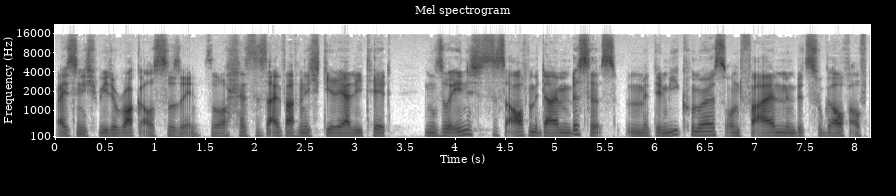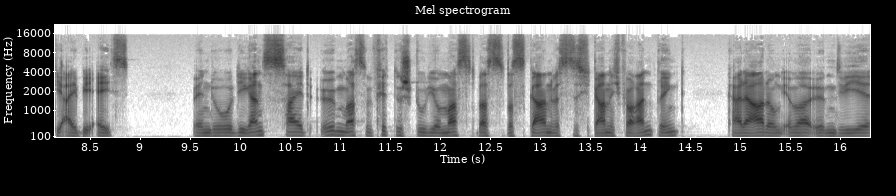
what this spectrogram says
weiß nicht, wie The Rock auszusehen. So, das ist einfach nicht die Realität. Und so ähnlich ist es auch mit deinem Business, mit dem E-Commerce und vor allem in Bezug auch auf die IBAs wenn du die ganze Zeit irgendwas im Fitnessstudio machst, was, was, gar, was sich gar nicht voranbringt, keine Ahnung, immer irgendwie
